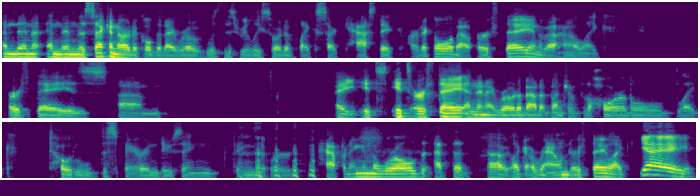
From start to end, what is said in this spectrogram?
and then and then the second article that i wrote was this really sort of like sarcastic article about earth day and about how like earth day is um I, it's it's earth day and then i wrote about a bunch of the horrible like total despair inducing things that were happening in the world at the uh, like around earth day like yay!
